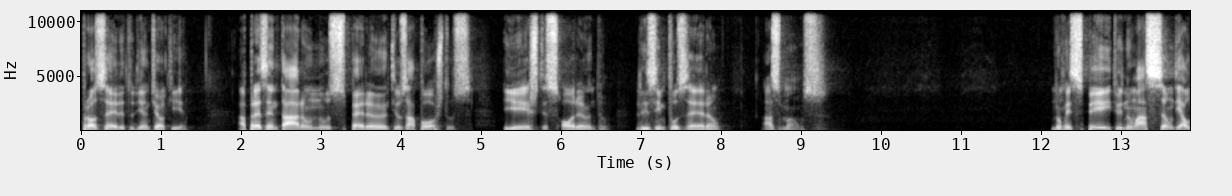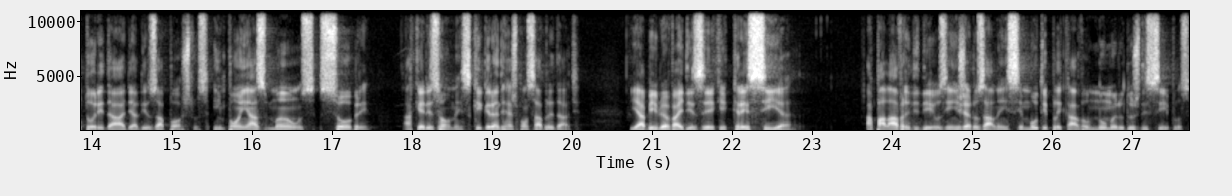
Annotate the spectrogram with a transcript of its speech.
prosélito de Antioquia. Apresentaram-nos perante os apóstolos, e estes, orando, lhes impuseram as mãos. No respeito e numa ação de autoridade ali, os apóstolos impõem as mãos sobre aqueles homens. Que grande responsabilidade. E a Bíblia vai dizer que crescia a palavra de Deus e em Jerusalém se multiplicava o número dos discípulos.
